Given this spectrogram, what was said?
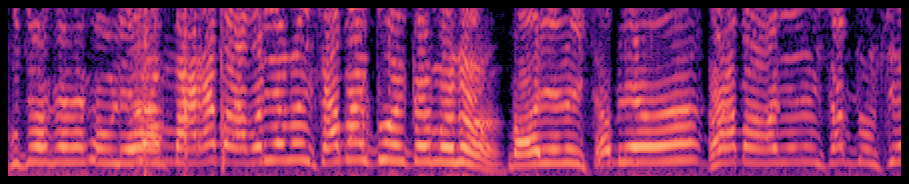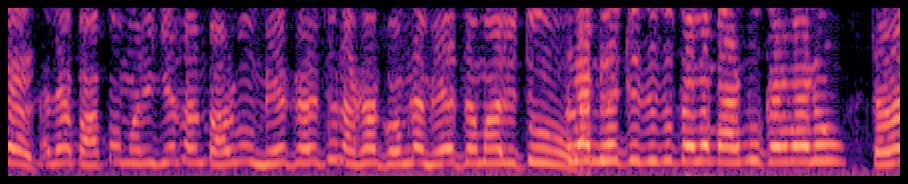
કૂતરો કરે કહું લે? મારા બાવરિયાનો હિસાબ આલતું હોય કર મને. બાવરિયાનો હિસાબ લેવા હા બાવરિયાનો હિસાબ જોશે. અલે બાપા મરી ગયા તને બારમું મેં કર્યું તું નાખા ગોમને મેં તમારી તું. એટલે મેં કીધું તું તને બારમું કરવાનું. તને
